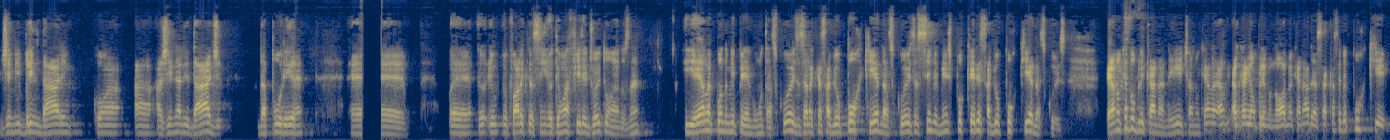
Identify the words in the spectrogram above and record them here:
de me brindarem com a, a, a genialidade da pureza. Né? É, é, é, eu, eu falo que assim, eu tenho uma filha de 8 anos, né? E ela, quando me pergunta as coisas, ela quer saber o porquê das coisas, simplesmente por querer saber o porquê das coisas. Ela não quer publicar na NET, ela não quer, ela não quer ganhar um prêmio Nobel, não quer nada dessa. Ela quer saber por quê.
